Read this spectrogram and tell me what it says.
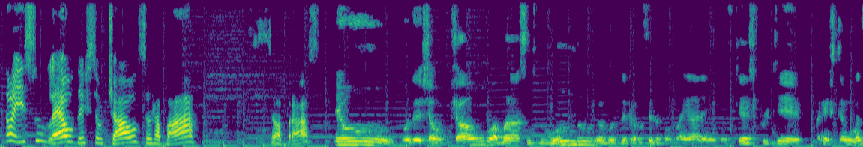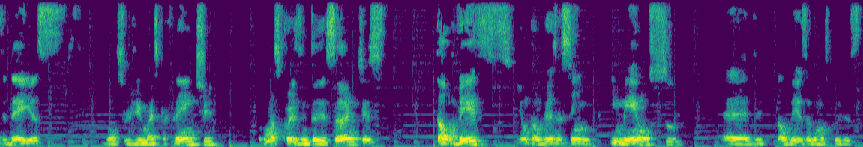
Então é isso. Léo, deixe seu tchau, seu jabá, seu abraço. Eu vou deixar um tchau, um abraço em todo mundo. Eu vou dizer para vocês acompanharem o podcast porque a gente tem algumas ideias vão surgir mais para frente, algumas coisas interessantes, talvez, e um talvez assim imenso, é, de talvez algumas coisas,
